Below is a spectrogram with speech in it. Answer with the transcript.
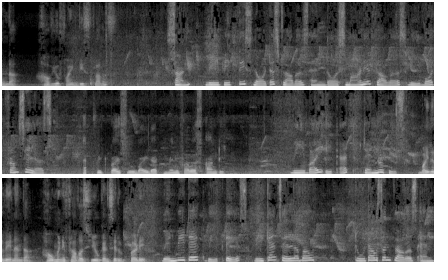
Nanda, uh, how you find these flowers? Son, we picked these lotus flowers and those marnel flowers we bought from sellers. At which price you buy that many flowers, auntie? We buy it at 10 rupees. By the way, Nanda, how many flowers you can sell per day? When we take weekdays, we can sell about 2000 flowers and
